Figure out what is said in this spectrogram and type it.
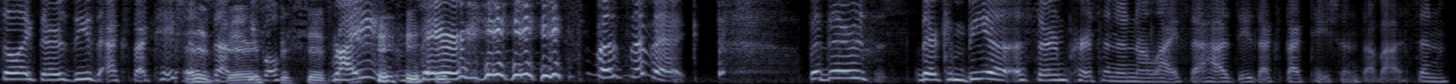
So like there's these expectations that, is that very people specific. right very specific. But there's there can be a, a certain person in our life that has these expectations of us and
